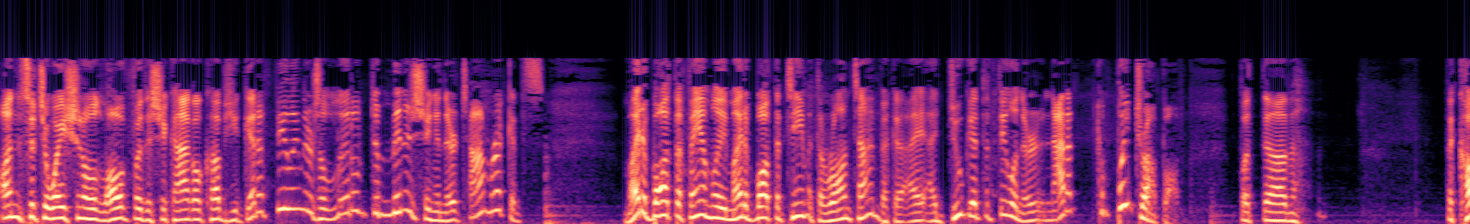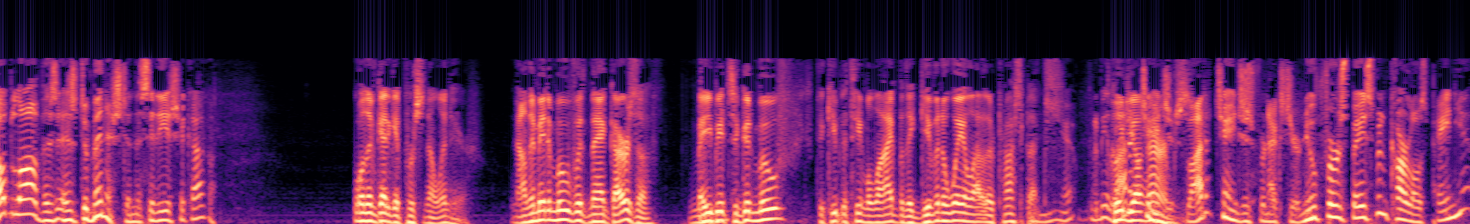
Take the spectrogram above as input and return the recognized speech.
unsituational love for the Chicago Cubs. You get a feeling there's a little diminishing in there. Tom Ricketts might have bought the family, might have bought the team at the wrong time because I, I do get the feeling they're not a complete drop off, but uh, the Cub love has, has diminished in the city of Chicago. Well, they've got to get personnel in here. Now, they made a move with Matt Garza. Maybe it's a good move to keep the team alive, but they've given away a lot of their prospects. Yeah, going to be a Good lot young of changes. arms. A lot of changes for next year. New first baseman Carlos Pena,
